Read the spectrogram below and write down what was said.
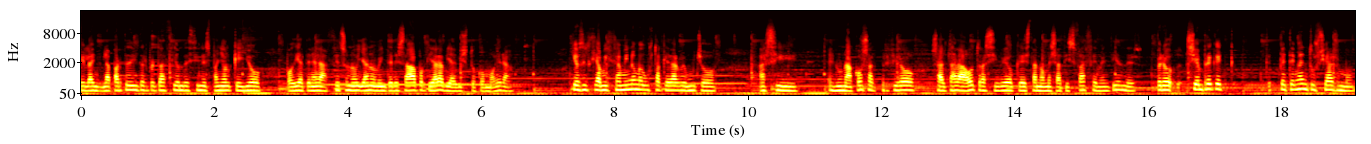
Que la, la parte de interpretación de cine español que yo podía tener acceso no, ya no me interesaba porque ya la había visto cómo era. Quiero decir que a mí, que a mí no me gusta quedarme mucho así en una cosa, prefiero saltar a otra si veo que esta no me satisface, ¿me entiendes? Pero siempre que, que, que tenga entusiasmo.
